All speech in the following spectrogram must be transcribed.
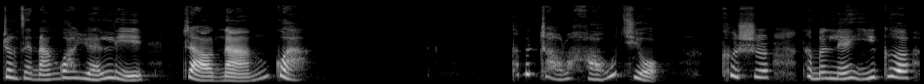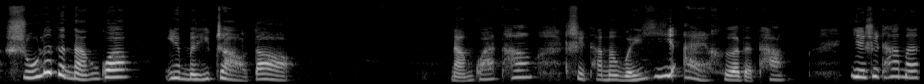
正在南瓜园里找南瓜。他们找了好久，可是他们连一个熟了的南瓜也没找到。南瓜汤是他们唯一爱喝的汤，也是他们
